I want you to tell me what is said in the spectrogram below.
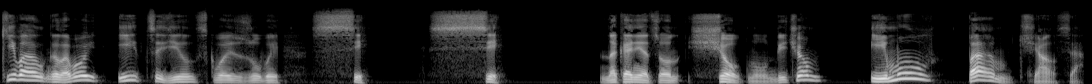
кивал головой и цедил сквозь зубы «си, си». Наконец он щелкнул бичом, и мул помчался.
